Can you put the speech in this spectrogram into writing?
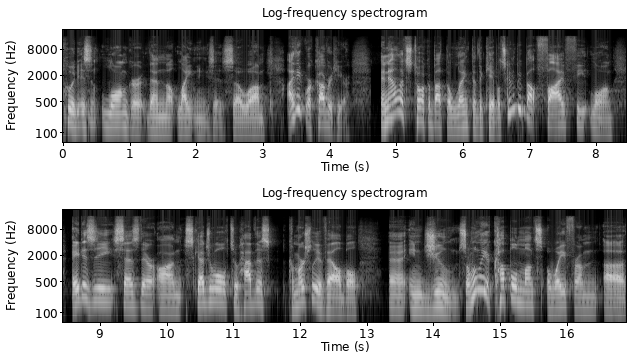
hood isn't longer than the Lightning's is. So um, I think we're covered here. And now let's talk about the length of the cable. It's going to be about five feet long. A to Z says they're on schedule to have this commercially available uh, in June. So I'm only a couple months away from uh,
